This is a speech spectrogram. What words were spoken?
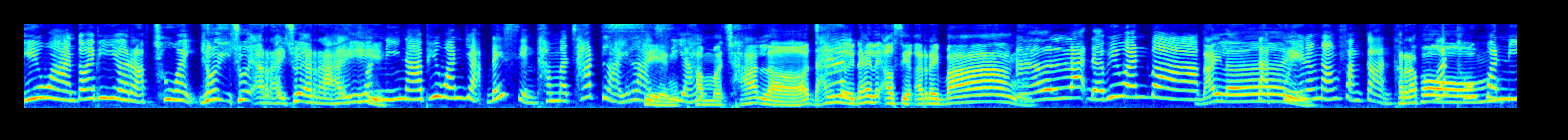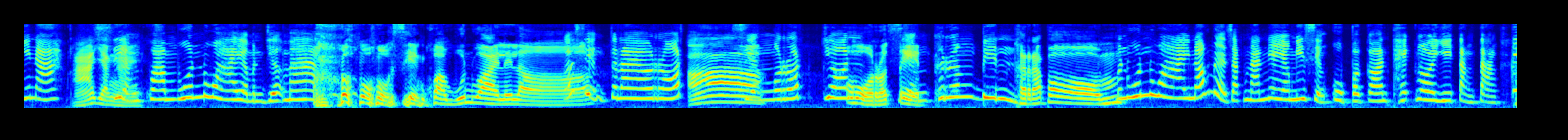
พี่วานต้องให้พี่ยีรับช่วยช่วยช่วยอะไรช่วยอะไร วันนี้นะพี่วันอยากได้เสียงธรรมชาติหลายๆเสียงเสียงธรรมชาติเหรอ ได้เลยได้เลยเอาเสียงอะไรบ้างเอาละเดี๋ยวพี่วันบอกได้เลยแต่คุยให้น้องๆฟังก่อนครับผมว่าทุกวันนี้นะอะยังไงเสียงความวุ่นวายอะมันเยอะมากโอ้โหเสียงความวุ่นวายเลยเหรอก็เสียงแตรรถอ่าเสียงรถยนต์โอ้โหรถติดเสียงเครื่องบิน ครับผมมันวุ่นวายนอกเหนือจากนั้นเนี่ยยังมีเสียงอุปกรณ์เทคโนโลยีต่างๆค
